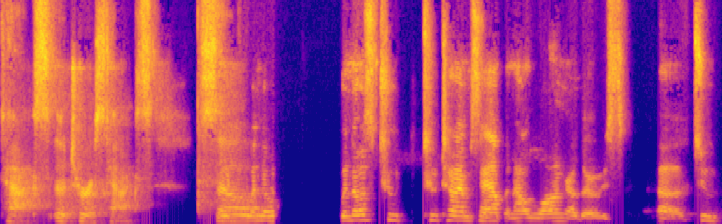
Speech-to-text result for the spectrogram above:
tax, uh, tourist tax. So when those, when those two two times happen, how long are those? Uh, two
